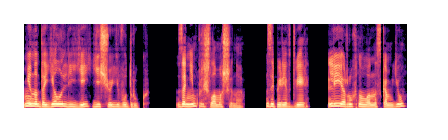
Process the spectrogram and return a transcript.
не надоел ли ей еще его друг. За ним пришла машина. Заперев дверь, Лия рухнула на скамью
